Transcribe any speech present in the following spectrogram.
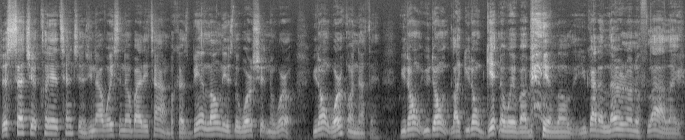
Just set your clear intentions. You're not wasting nobody time because being lonely is the worst shit in the world. You don't work on nothing. You don't you don't like you don't get nowhere by being lonely. You gotta learn on the fly. Like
